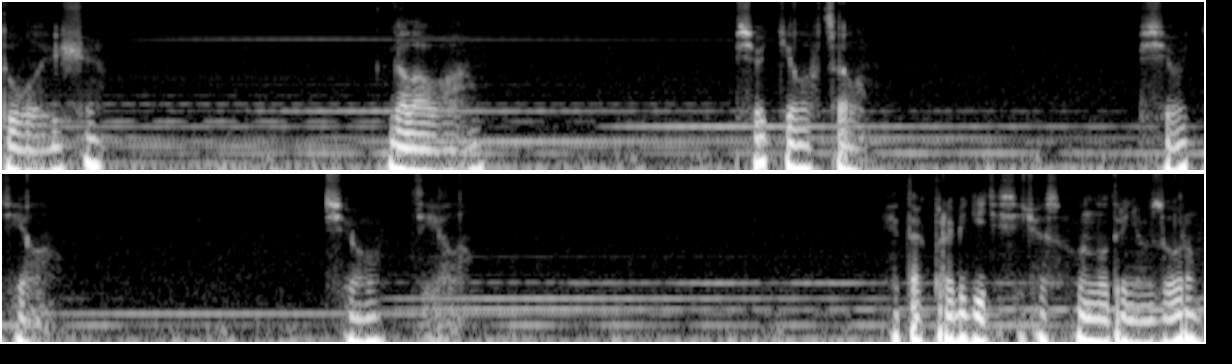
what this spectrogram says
туловище, голова, все тело в целом, все тело, все тело. Итак, пробегите сейчас внутренним взором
